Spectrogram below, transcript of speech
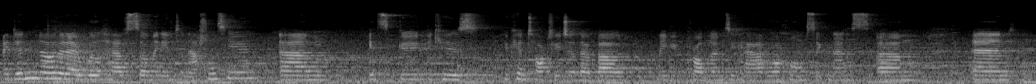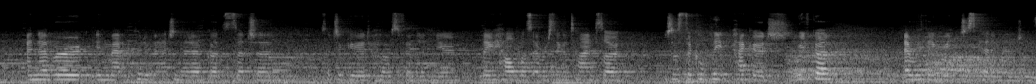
I didn't know that I will have so many internationals here. Um, it's good because you can talk to each other about maybe problems you have or homesickness. Um, and I never ima could imagine that I've got such a such a good host family here. They help us every single time, so it's just a complete package. We've got everything we just can imagine.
